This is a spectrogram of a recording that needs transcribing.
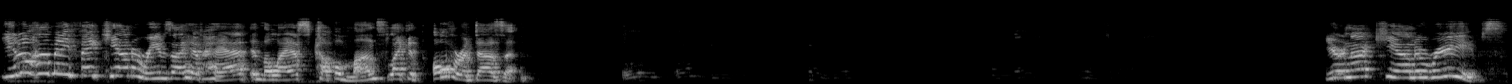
You know how many fake Keanu Reeves I have had in the last couple months? Like a, over a dozen. You're not Keanu Reeves.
